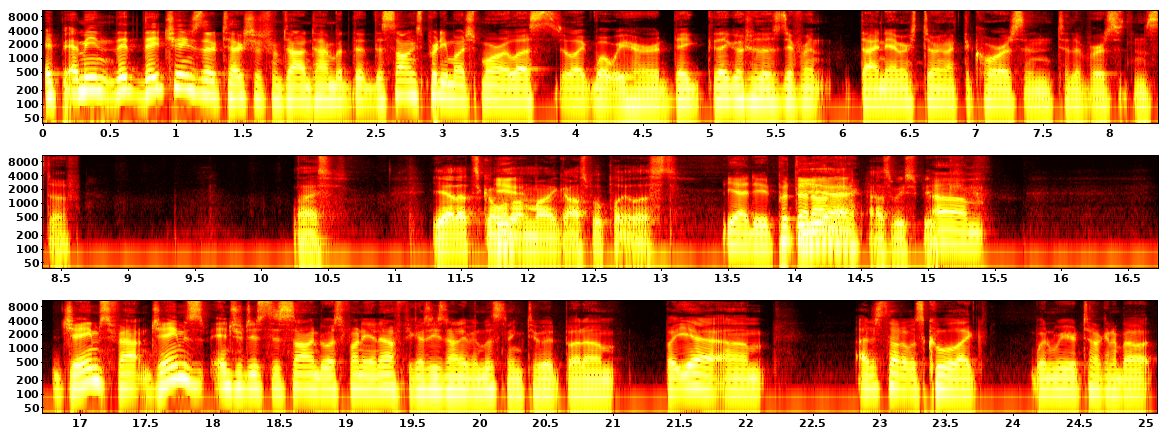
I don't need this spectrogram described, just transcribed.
It, I mean, they they change their textures from time to time, but the, the song's pretty much more or less like what we heard. They they go to those different dynamics during like the chorus and to the verses and stuff. nice. Yeah, that's going Yeah. on my gospel playlist Yeah, dude, put that on there. as we speak. Um, James found James introduced this song to us. Funny enough, because he's not even listening to it. But um, but yeah, um, I just thought it was cool. Like when we were talking about,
